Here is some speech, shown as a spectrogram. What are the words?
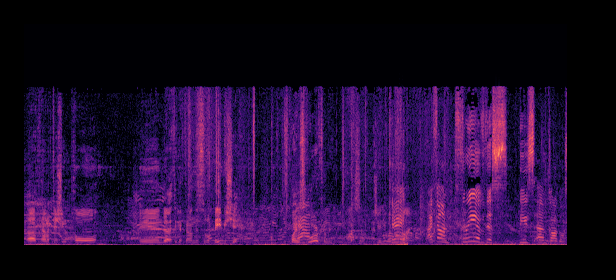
Uh, found a fishing pole, and uh, I think I found this little baby shake. It's quite a score for me. Awesome. Okay, I found three of this these um, goggles.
